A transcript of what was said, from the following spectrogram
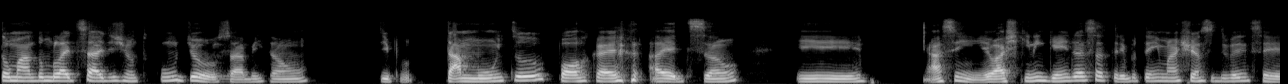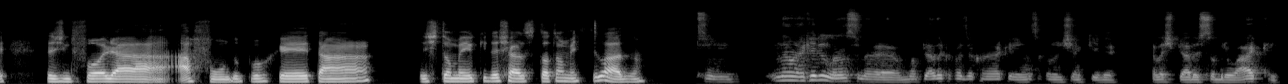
tomado um blindside junto com o Joe, sabe? Então, tipo, tá muito porca a edição e assim, eu acho que ninguém dessa tribo tem mais chance de vencer se a gente for olhar a fundo, porque tá eles estão meio que deixados totalmente de lado. Sim. Não, é aquele lance, né? Uma piada que eu fazia quando eu era criança, quando eu tinha aquele, aquelas piadas sobre o Acre.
